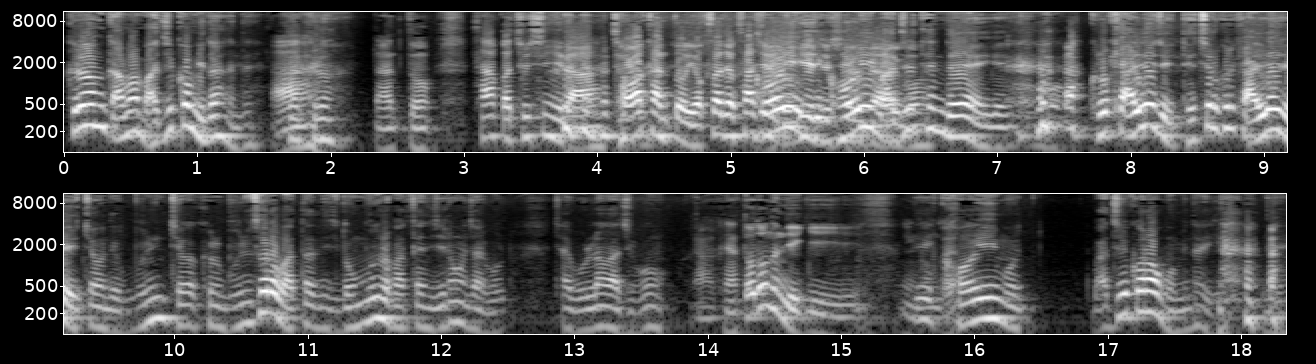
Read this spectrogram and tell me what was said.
그럼 아마 맞을 겁니다. 근데 아, 그런 난 또 사학과 출신이라 정확한 또 역사적 사실을 거의 얘기해 주시는 거의 줄 맞을 알고. 텐데 이게 뭐 그렇게 알려져 있- 대체로 그렇게 알려져 있죠. 근데 문 제가 그걸 문서로 봤다든지 논문으로 봤다든지 이런 건잘잘 몰라가지고 아, 그냥 떠도는 건가요? 거의 뭐 맞을 거라고 봅니다 이게. 네.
